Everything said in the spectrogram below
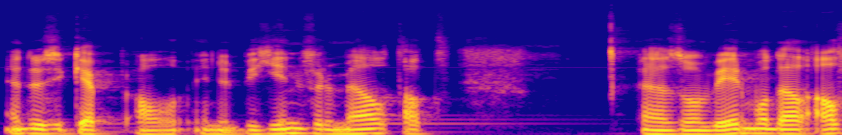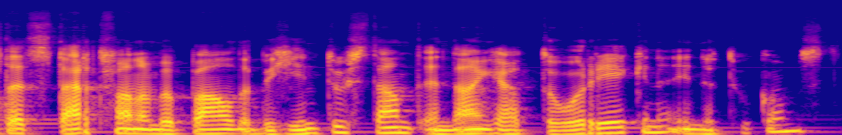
En dus ik heb al in het begin vermeld dat uh, zo'n weermodel altijd start van een bepaalde begintoestand en dan gaat doorrekenen in de toekomst.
